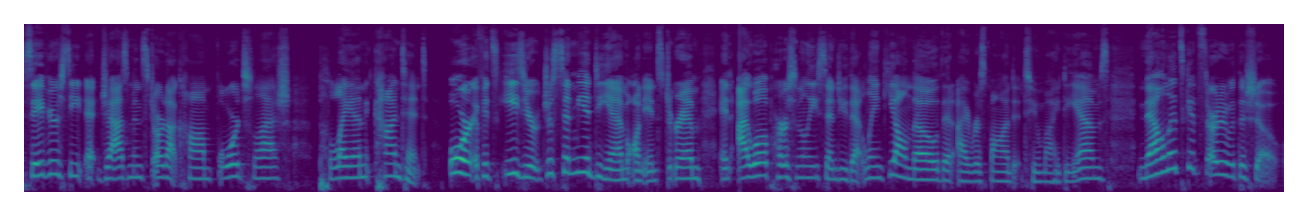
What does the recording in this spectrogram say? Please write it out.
Save your seat at jasminestar.com forward slash plan content. Or if it's easier, just send me a DM on Instagram and I will personally send you that link. Y'all know that I respond to my DMs. Now, let's get started with the show.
